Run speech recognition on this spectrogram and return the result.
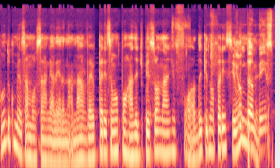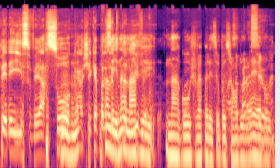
Quando começar a mostrar a galera na nave, vai aparecer uma porrada de personagem foda que não apareceu Eu ainda. também esperei isso, velho. A Soca, Uhum. achei que ia Eu aparecer falei, na ali, nave, na Ghost vai aparecer o pessoal Mas do apareceu, Rebel. né?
